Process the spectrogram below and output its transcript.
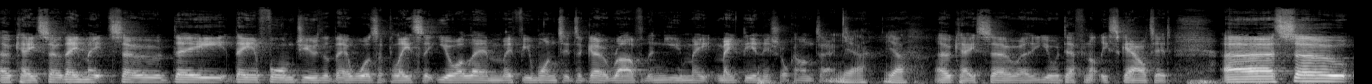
Okay, so they made so they they informed you that there was a place at ULM if you wanted to go, rather than you made made the initial contact. Yeah, yeah. Okay, so uh, you were definitely scouted. Uh, so,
